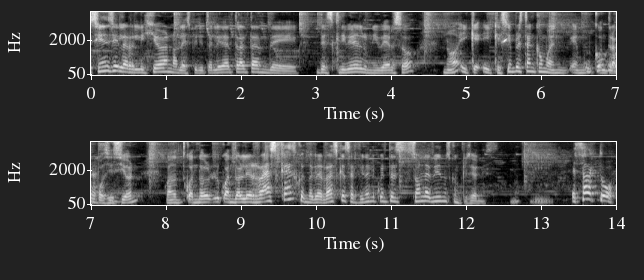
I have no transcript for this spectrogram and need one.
ciencia y la religión o la espiritualidad tratan de describir el universo, ¿no? Y que, y que siempre están como en, contraposición, cuando, cuando, cuando le rascas, cuando le rascas, al final de cuentas son las mismas conclusiones. Exacto.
